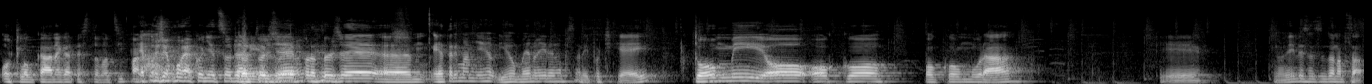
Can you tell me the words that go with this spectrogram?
otloukánek a testovací panák. Jako, že mu jako něco dali. Protože, jako, protože um, já tady mám jeho, jeho jméno někde napsaný, počkej. Tomio Oko, Okomura. I, no někde jsem si to napsal.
